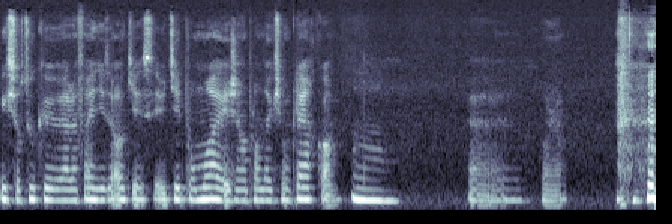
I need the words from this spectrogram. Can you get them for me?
et surtout qu'à la fin ils disent ok c'est utile pour moi et j'ai un plan d'action clair quoi. Hmm. voilà.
